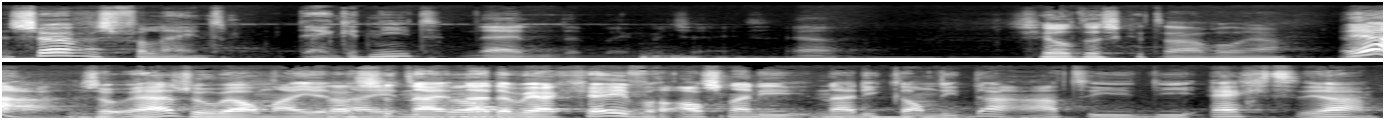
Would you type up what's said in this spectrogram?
service verleent? Ik denk het niet. Nee, dat ben ik met je eens. Ja. Is heel discutabel, ja. Ja, zo, hè, zowel naar, je, naar, je- naar, de werkgever als naar die, naar die kandidaat, die, die echt, ja,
